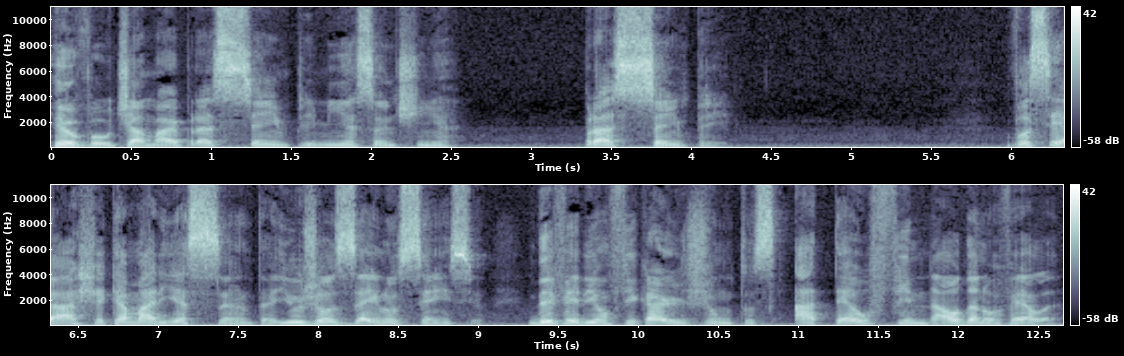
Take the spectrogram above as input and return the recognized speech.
Eu vou te amar para sempre, minha santinha. Para sempre. Você acha que a Maria Santa e o José Inocêncio deveriam ficar juntos até o final da novela?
